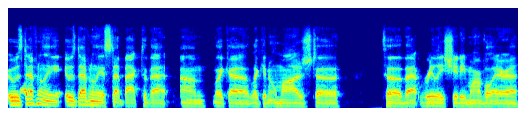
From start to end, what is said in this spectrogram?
it was definitely it was definitely a step back to that, um, like a like an homage to to that really shitty Marvel era.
